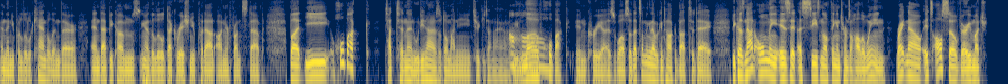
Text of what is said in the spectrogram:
and then you put a little candle in there, and that becomes you know the little decoration you put out on your front step. But 이 호박 자체는 우리나라에서도 많이 즐기잖아요. We love 호박 in Korea as well. So that's something that we can talk about today. Because not only is it a seasonal thing in terms of Halloween, right now it's also very much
